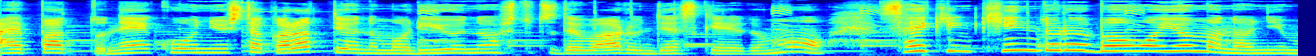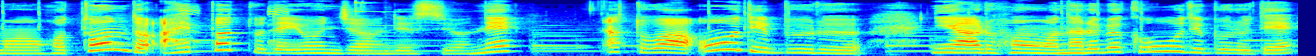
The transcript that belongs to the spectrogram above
iPad ね、購入したからっていうのも理由の一つではあるんですけれども、最近 Kindle 本を読むのにもほとんど iPad で読んじゃうんですよね。あとは、 Audible にある本はなるべく Audible で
